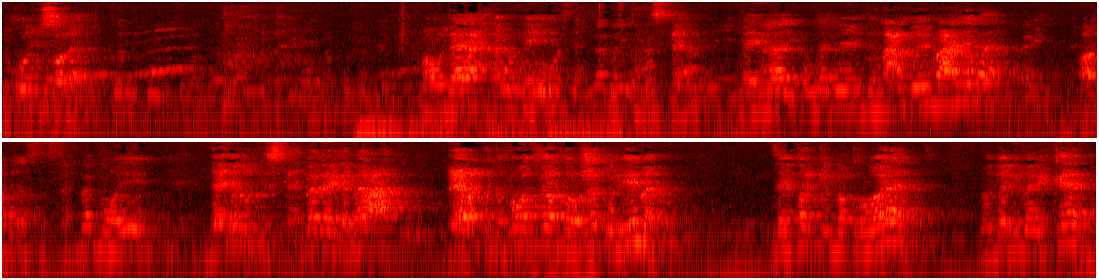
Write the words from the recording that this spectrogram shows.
لكل يعني ما هو ده إحنا قلنا إيه. استحباب ما اللي عنده إيه معانا بقى آه ده أصل الاستحباب ما هو إيه؟ دائرة الاستحباب يا جماعة. دائرة تتفاوت فيها الدرجات والهمم زي ترك المكروهات. ما ده الإيمان الكامل.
